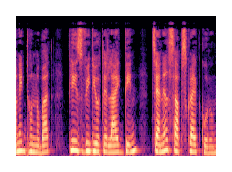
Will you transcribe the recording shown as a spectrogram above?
অনেক ধন্যবাদ। প্লিজ ভিডিওতে লাইক দিন, চ্যানেল সাবস্ক্রাইব করুন।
